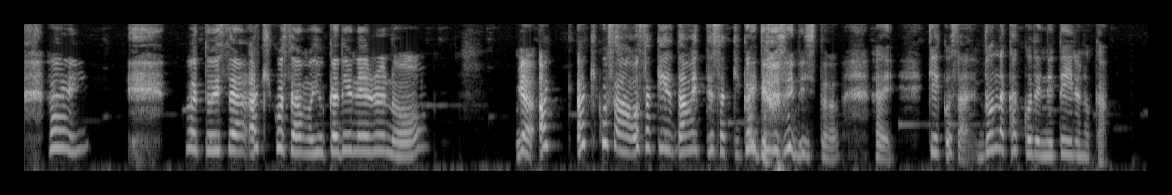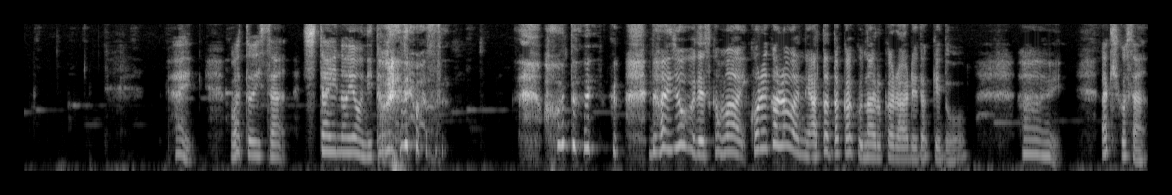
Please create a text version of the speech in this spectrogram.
はい。まといさん、あきこさんも床で寝るの？いや、あ、あきこさん、お酒ダメってさっき書いてませんでした。はい。けいこさん、どんな格好で寝ているのか？はい。まといさん、死体のように倒れてます。本当ですか？大丈夫ですか？まあ、これからはね、暖かくなるからあれだけど。はい。あきこさん、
